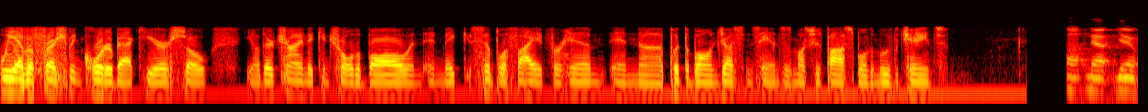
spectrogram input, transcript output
we have a freshman quarterback here, so you know they're trying to control the ball and and make simplify it for him and uh, put the ball in Justin's hands as much as possible to move the chains. Uh, now, you know,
